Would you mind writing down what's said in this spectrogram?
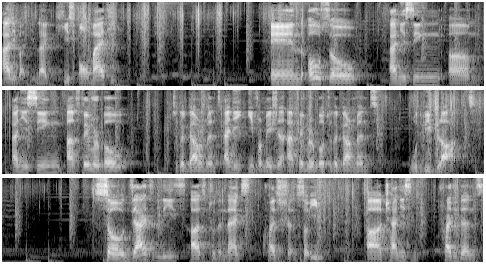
anybody, like he's almighty. And also, anything, um, anything unfavorable to the government, any information unfavorable to the government would be blocked. So that leads us to the next question. So if uh, Chinese president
